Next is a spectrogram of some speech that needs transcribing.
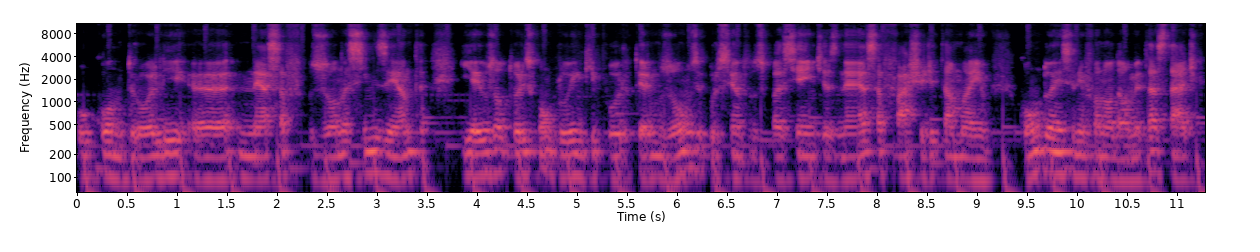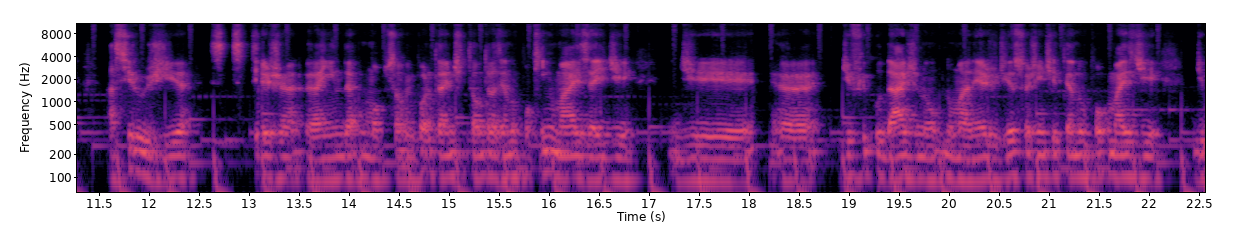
o controle uh, nessa zona cinzenta, e aí os autores concluem que por termos 11% dos pacientes nessa faixa de tamanho com doença linfonodal metastática, a cirurgia seja ainda uma opção importante, então trazendo um pouquinho mais aí de de uh, dificuldade no, no, manejo disso, a gente tendo um pouco mais de, de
